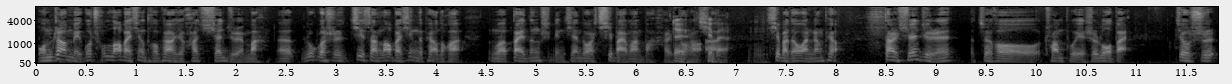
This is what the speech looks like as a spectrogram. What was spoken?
我们知道，美国除了老百姓投票，就还选举人吧？呃，如果是计算老百姓的票的话，那么拜登是领先多少？七百万吧，还是多少？七百，七百多万张票。但是选举人最后，川普也是落败，就是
